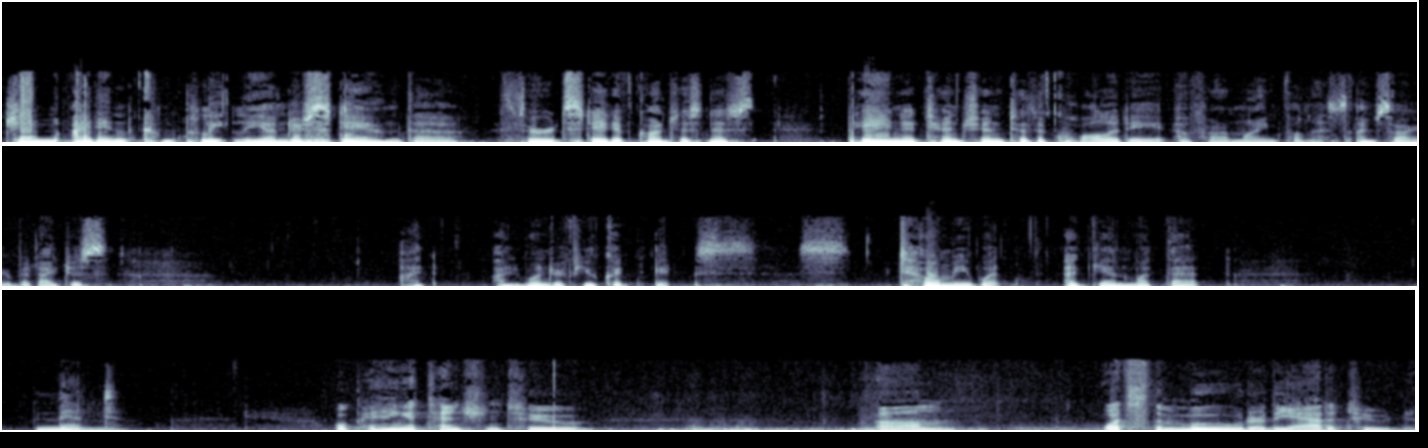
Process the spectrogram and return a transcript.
Jim, I didn't completely understand the third state of consciousness, paying attention to the quality of our mindfulness. I'm sorry, but I just, I, I wonder if you could eh, tell me what, again, what that meant. Mm. Well, paying attention to um, what's the mood or the attitude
